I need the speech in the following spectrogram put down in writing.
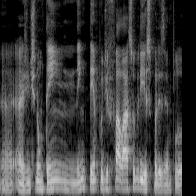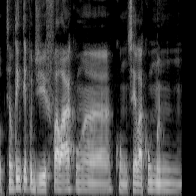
a, a gente não tem nem tempo de falar sobre isso, por exemplo. Você não tem tempo de falar com a. com, sei lá, lá, com um,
